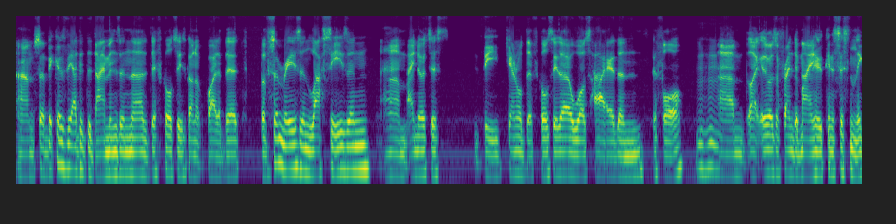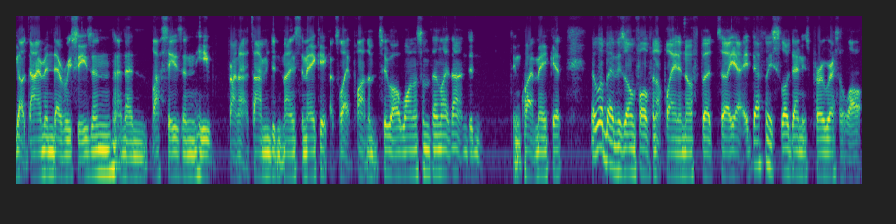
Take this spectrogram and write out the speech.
Um, so because they added the diamonds in there, the difficulty's gone up quite a bit. But for some reason, last season, um, I noticed the general difficulty there was higher than before. Mm-hmm. Um, like there was a friend of mine who consistently got diamond every season, and then last season he ran out of time and didn't manage to make it. Got to like platinum two or one or something like that, and didn't didn't quite make it. A little bit of his own fault for not playing enough, but uh, yeah, it definitely slowed down his progress a lot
